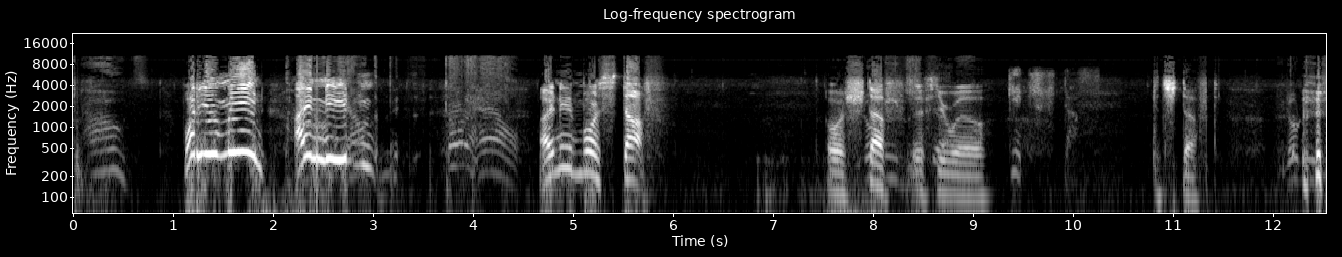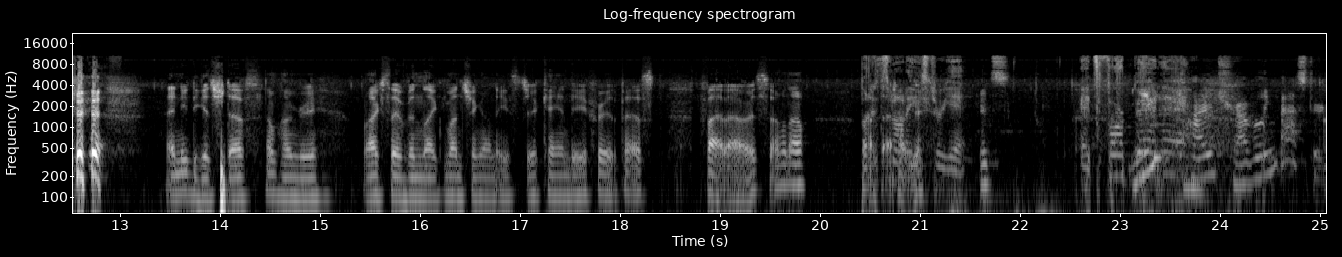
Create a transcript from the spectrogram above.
Toads! What do you mean? I need Down the pit. Go to hell! I need more stuff. Or stuff, need if you will. Get stuff. Get stuffed. You don't need stuff. I need to get stuffed. I'm hungry. Well, actually, I've been like munching on Easter candy for the past five hours, so no. But Not it's not hungry. Easter yet. It's It's you forbidden! time traveling bastard.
